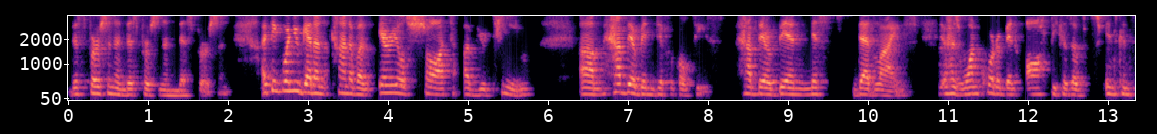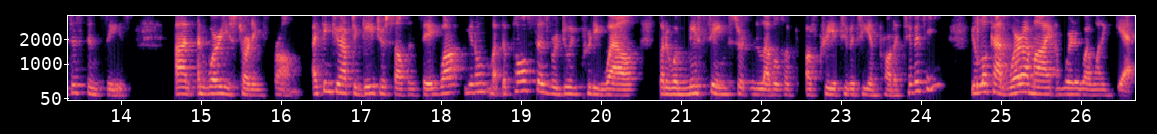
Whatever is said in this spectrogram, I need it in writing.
this person and this person and this person. I think when you get a kind of an aerial shot of your team um, have there been difficulties have there been missed deadlines has one quarter been off because of inconsistencies? And, and where are you starting from? I think you have to gauge yourself and say, well, you know, the pulse says we're doing pretty well, but we're missing certain levels of, of creativity and productivity. You look at where am I and where do I want to get?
